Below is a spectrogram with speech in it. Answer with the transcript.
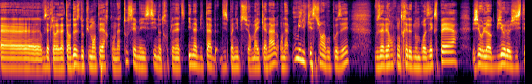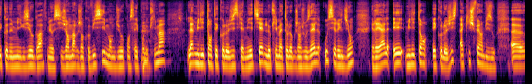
Euh, vous êtes le réalisateur de ce documentaire qu'on a tous aimé ici, Notre planète inhabitable, disponible sur MyCanal. On a mille questions à vous poser. Vous avez rencontré de nombreux experts, géologues, biologistes, économiques, géographes, mais aussi Jean-Marc Jancovici, membre du Haut Conseil pour le climat, la militante écologiste Camille Etienne, le climatologue Jean Jouzel ou Cyril Dion, réal et militant écologiste, à qui je fais un bisou. Euh,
